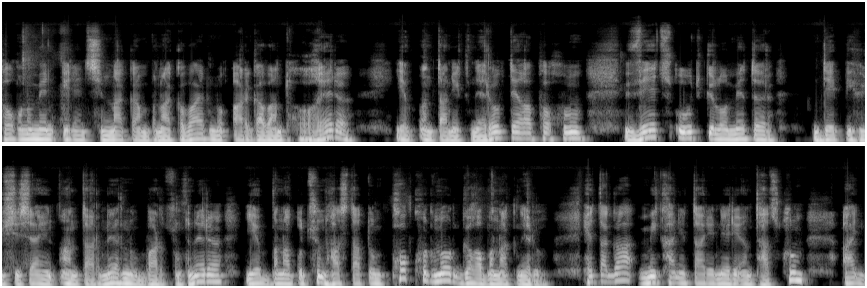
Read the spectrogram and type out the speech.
թողնում են իրենց հիմնական բնակավայրն ու արգավանդ հողերը եւ ընտանիքներով տեղափոխվում 6-8 կիլոմետր դեպի հյուսիսային անտառներն ու բարձունքները եւ բնակություն հաստատում փոքր նոր գյուղաբնակներում։ Հետագա մի քանի տարիների ընթացքում այդ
